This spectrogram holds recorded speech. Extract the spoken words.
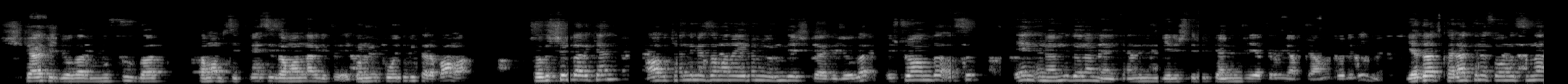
şikayet ediyorlar, mutsuzlar. Tamam stresli zamanlar geçiyor. Ekonomik boyutu bir tarafa ama çalışırlarken abi kendime zaman ayıramıyorum diye şikayet ediyorlar. E şu anda asıl en önemli dönem yani kendimizi geliştirip kendimize yatırım yapacağımız öyle değil mi? Ya da karantina sonrasına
